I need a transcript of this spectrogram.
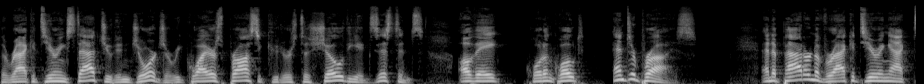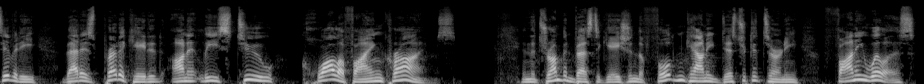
The racketeering statute in Georgia requires prosecutors to show the existence of a quote unquote enterprise and a pattern of racketeering activity that is predicated on at least two qualifying crimes. In the Trump investigation, the Fulton County District Attorney, Fani Willis,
